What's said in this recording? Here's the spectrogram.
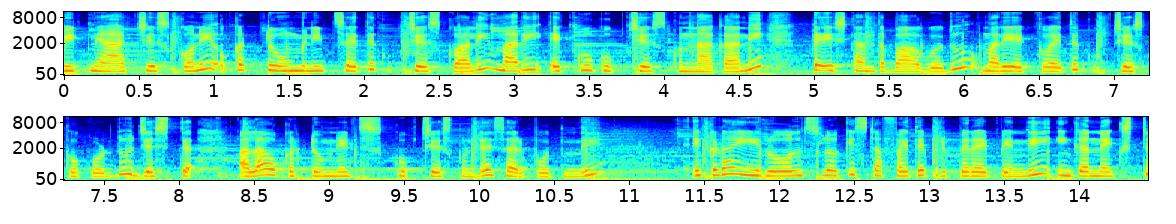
వీటిని యాడ్ చేసుకొని ఒక టూ మినిట్స్ అయితే కుక్ చేసుకోవాలి. మరీ ఎక్కువ కుక్ చేసుకున్నా కానీ టేస్ట్ అంత బాగోదు. మరీ ఎక్కువైతే కుక్ చేసుకోకూడదు. జస్ట్ అలా ఒక టూ మినిట్స్ కుక్ చేసుకుంటే సరిపోతుంది. ఇక్కడ ఈ రోల్స్లోకి స్టఫ్ అయితే ప్రిపేర్ అయిపోయింది. ఇంకా నెక్స్ట్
